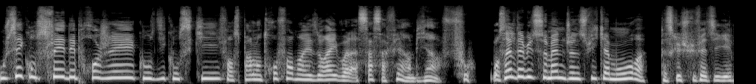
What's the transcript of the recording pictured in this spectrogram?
Où c'est qu'on se fait des projets, qu'on se dit qu'on se kiffe, en se parlant trop fort dans les oreilles, voilà, ça, ça fait un bien fou. Bon, c'est le début de semaine, je ne suis qu'amour, parce que je suis fatiguée.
